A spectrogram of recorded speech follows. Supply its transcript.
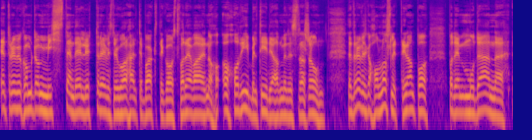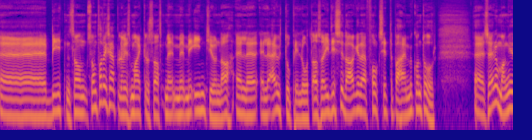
Jeg tror vi kommer til å miste en del lyttere hvis du går helt tilbake til Ghost, for det var en horribel tid i administrasjonen. Jeg tror vi skal holde oss litt på, på den moderne uh, biten, som, som f.eks. Microsoft med, med, med, Intune da, eller, eller Autopilot. altså I disse dager der folk sitter på heimekontor Eh, så er det jo mange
